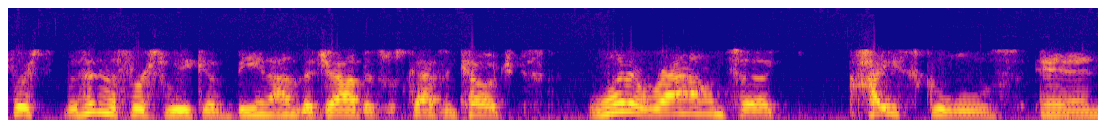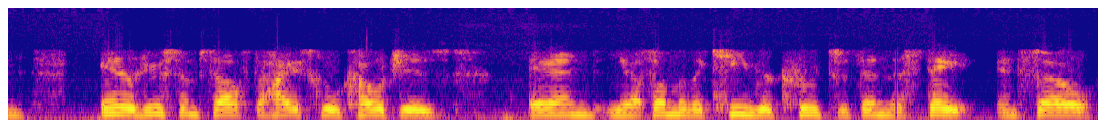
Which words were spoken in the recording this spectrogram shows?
first within the first week of being on the job as Wisconsin coach, went around to high schools and introduced himself to high school coaches and you know some of the key recruits within the state. And so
